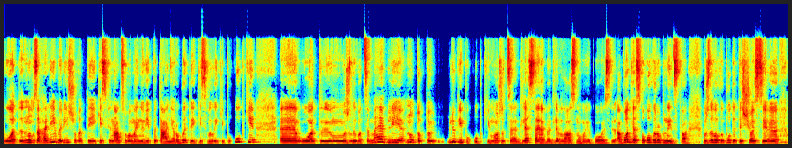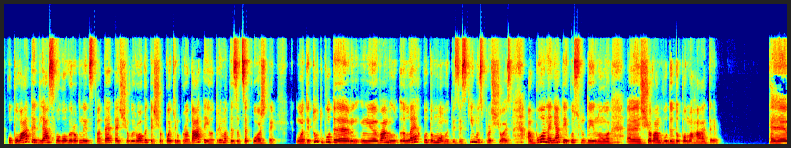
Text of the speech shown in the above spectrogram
От, ну, взагалі вирішувати якісь фінансово-майнові питання, робити якісь великі покупки, е, от, е, можливо, це меблі, ну, тобто, любі покупки, може це для себе, для власного якогось, або для свого виробництва. Можливо, ви будете щось е, купувати для свого виробництва, те, те, що ви робите, щоб потім продати і отримати за це кошти. От, і тут буде вам легко домовитися з кимось про щось, або наняти якусь людину е, що вам буде допомагати. Е,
